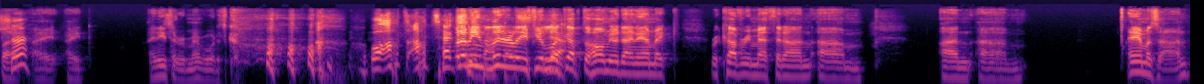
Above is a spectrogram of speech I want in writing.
but Sure. I, I, I need to remember what it's called. Well, I'll I'll text. but I mean, literally, this. if you look Yeah. up the homeodynamic recovery method on um, on um, Amazon,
